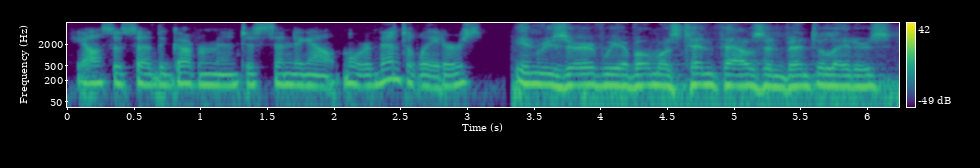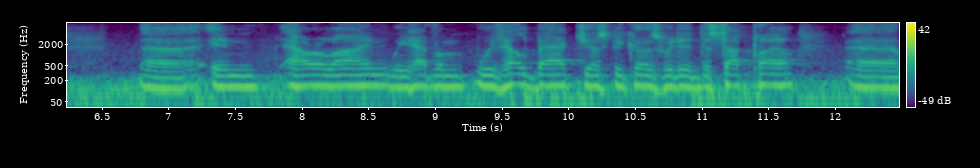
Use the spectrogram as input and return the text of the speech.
He also said the government is sending out more ventilators. In reserve, we have almost 10,000 ventilators. Uh, in our line, we have them. We've held back just because we did the stockpile. Uh,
